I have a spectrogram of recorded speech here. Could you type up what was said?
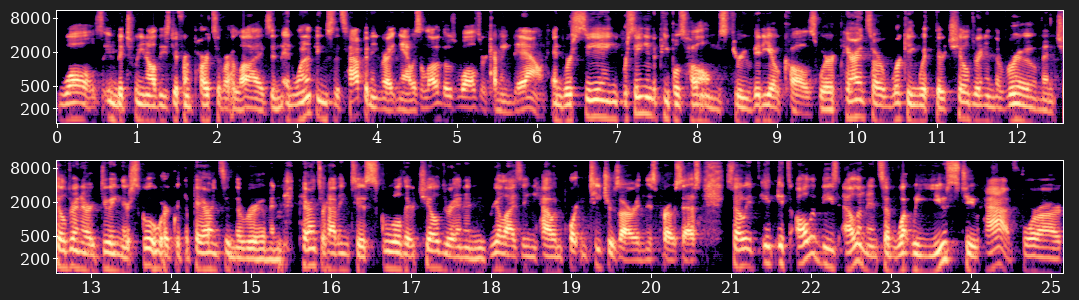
walls in between all these different parts of our lives, and and one of the things that's happening right now is a lot of those walls are coming down, and we're seeing we're seeing into people's homes through video calls where parents are working with their children in the room, and children are doing their schoolwork with the parents in the room, and parents are having to school their children and realizing how important teachers are in this process. So it, it, it's all of these elements of what we used to have for our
